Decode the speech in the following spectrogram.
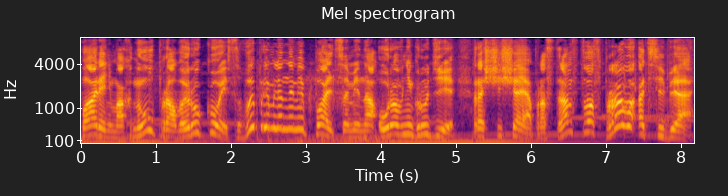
Парень махнул правой рукой с выпрямленными пальцами на уровне груди, расчищая пространство справа от себя.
